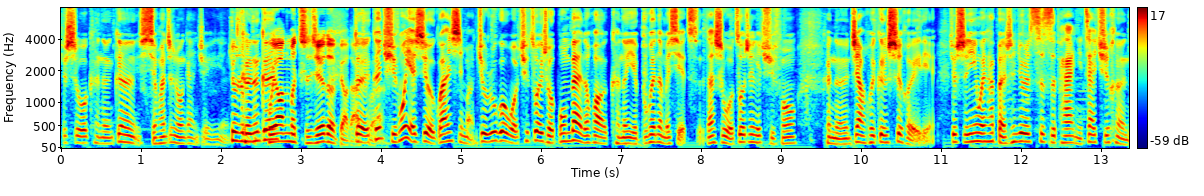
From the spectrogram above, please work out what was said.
就是我可能更喜欢这种感觉一点。就是可能不要那么直接的表达，对，跟曲风也是有关系嘛。就如果我去做一首崩败的话，可能也不会那么写词，但是我做这个曲风，可能这样会更适合一点。就是因为它本身就是四四拍，你再去很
